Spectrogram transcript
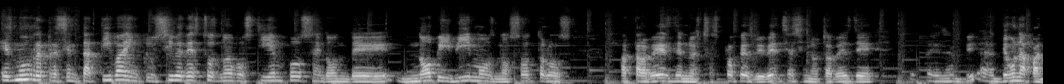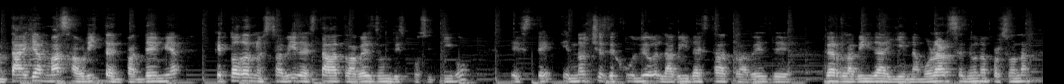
es muy representativa inclusive de estos nuevos tiempos en donde no vivimos nosotros a través de nuestras propias vivencias, sino a través de, eh, de una pantalla, más ahorita en pandemia, que toda nuestra vida está a través de un dispositivo. Este, en Noches de Julio la vida está a través de ver la vida y enamorarse de una persona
